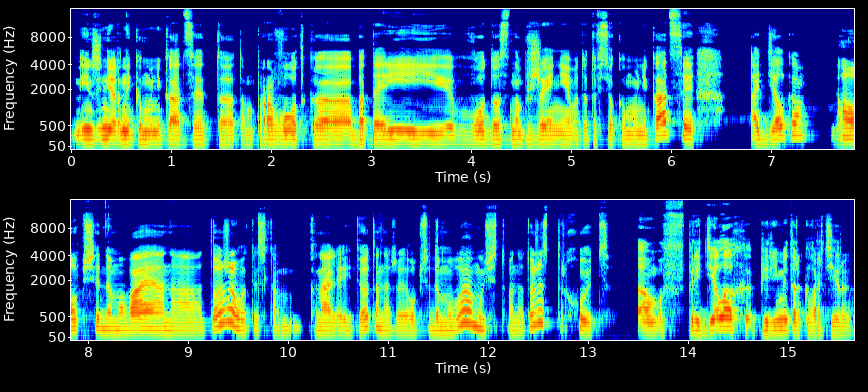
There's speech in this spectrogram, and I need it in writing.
Инженерные коммуникации – это там проводка, батареи, водоснабжение, вот это все коммуникации. Отделка а общедомовая, она тоже, вот если там канале идет, она же общедомовое имущество, она тоже страхуется? В пределах периметра квартиры,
